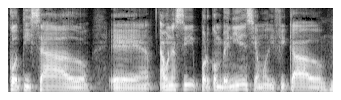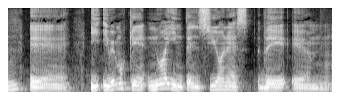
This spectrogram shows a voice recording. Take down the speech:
cotizado, eh, aún así por conveniencia modificado. Eh, y, vemos que no hay intenciones de, em,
